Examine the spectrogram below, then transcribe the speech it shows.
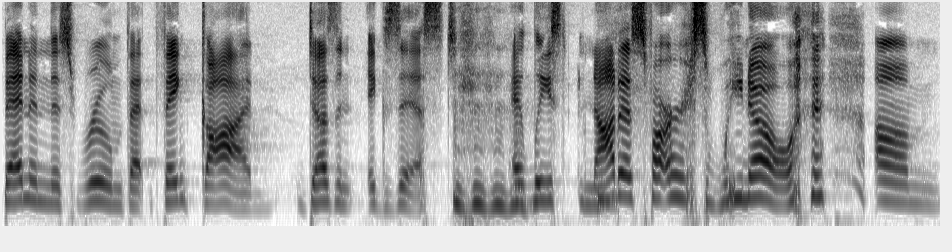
been in this room that thank God doesn't exist, at least not as far as we know. um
